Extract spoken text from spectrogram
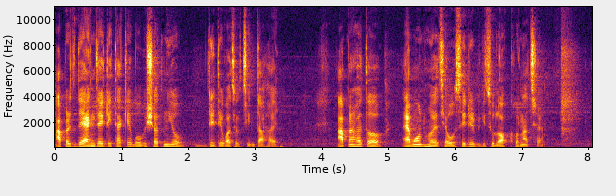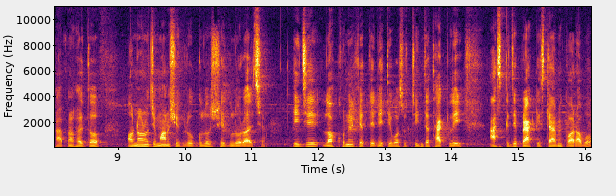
আপনার যদি অ্যাংজাইটি থাকে, ভবিষ্যৎ নিয়েও নেতিবাচক চিন্তা হয়। আপনার হয়তো এমন হয়েছে ওসিডির কিছু লক্ষণ আছে। আপনার হয়তো অন্যান্য যে মানসিক রোগগুলো, সেগুলো রয়েছে। এই যে লক্ষণের ক্ষেত্রে নেতিবাচক চিন্তা থাকলেই আজকে যে প্র্যাকটিসটা আমি করাবো,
